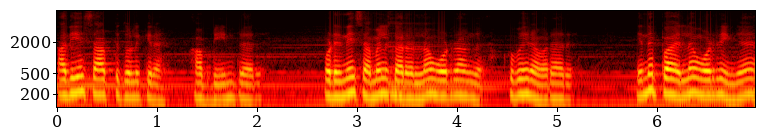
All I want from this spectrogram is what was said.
அதையும் சாப்பிட்டு தொலைக்கிறேன் அப்படின்றாரு. உடனே சமையல்காரெல்லாம் ஓடுறாங்க. குபேரன் வராரு. என்னப்பா எல்லாம் ஓடுறீங்க?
